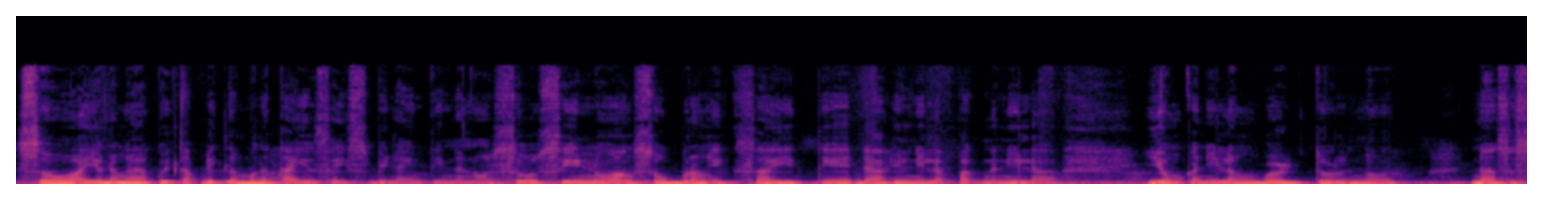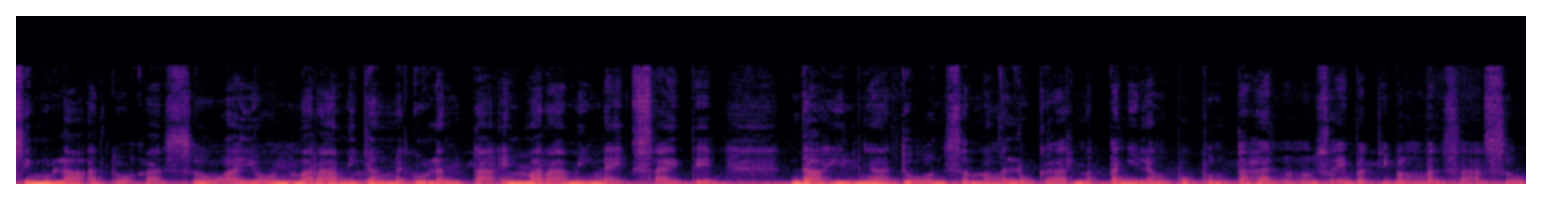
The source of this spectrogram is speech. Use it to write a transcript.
So, ayun na nga, quick update lang muna tayo sa SB19 ano. So, sino ang sobrang excited dahil nilapag na nila yung kanilang world tour no nasa simula at wakas. So, ayun, marami gang nagulanta and maraming na excited dahil nga doon sa mga lugar na kanilang pupuntahan ano, sa iba't ibang bansa. So,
